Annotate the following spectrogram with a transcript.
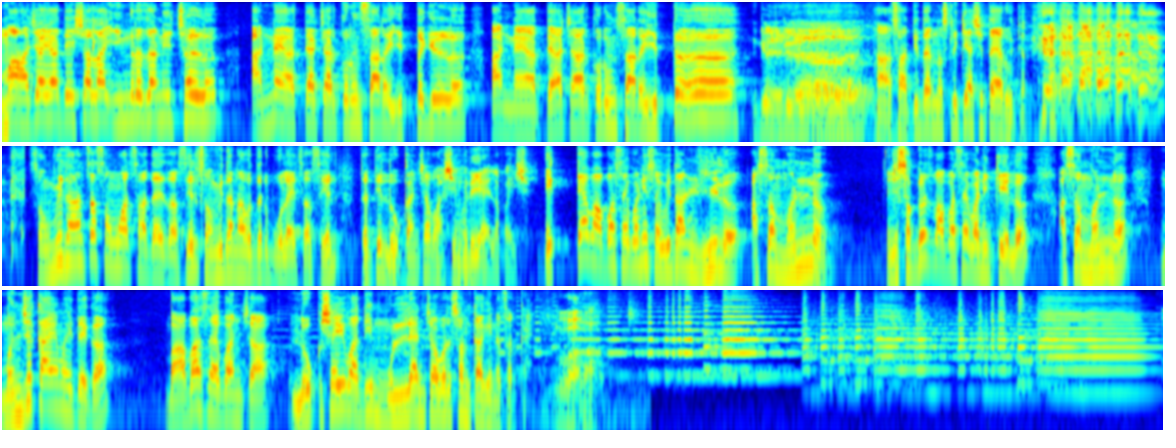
माझ्या या देशाला इंग्रजांनी छळलं अन्याय अत्याचार करून सारं इत्त गिळलं अन्याय अत्याचार करून सारं इत्त हा साथीदार नसले की अशी तयार होत्यात. संविधानाचा संवाद साधायचा असेल संविधानाबद्दल बोलायचं असेल तर ते लोकांच्या भाषेमध्ये यायला पाहिजे. एकट्या बाबासाहेबांनी संविधान लिहिलं असं म्हणणं म्हणजे सगळंच बाबासाहेबांनी केलं असं म्हणणं म्हणजे काय माहिती आहे का? बाबासाहेबांच्या लोकशाहीवादी मूल्यांच्यावर शंका घेण्यासारखं आहे.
